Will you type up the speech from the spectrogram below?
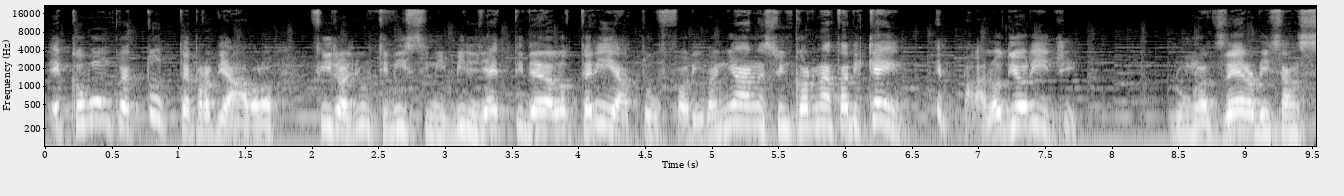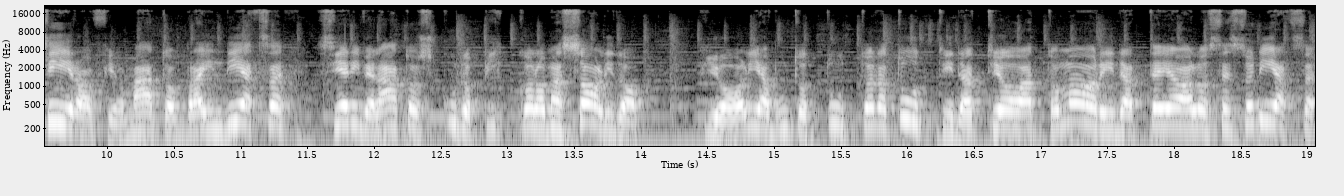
e comunque tutte pro diavolo, fino agli ultimissimi biglietti della lotteria, tuffo di Magnan su incornata di Kane e palo di Origi. L'1-0 di San Siro, firmato Brian Diaz, si è rivelato scudo piccolo ma solido. Pioli ha avuto tutto da tutti, da Teo a Tomori, da Teo allo stesso Diaz,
